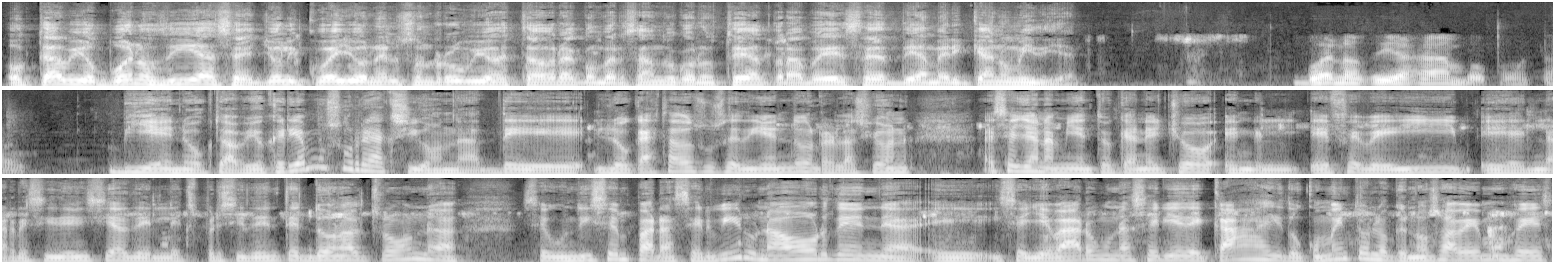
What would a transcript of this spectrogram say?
Octavio, buenos días. Eh, Jolly Cuello, Nelson Rubio, a esta hora conversando con usted a través eh, de Americano Media. Buenos días a ambos, ¿cómo están? Bien, Octavio, queríamos su reacción de lo que ha estado sucediendo en relación a ese allanamiento que han hecho en el FBI, eh, en la residencia del expresidente Donald Trump, ah, según dicen, para servir una orden eh, y se llevaron una serie de cajas y documentos. Lo que no sabemos es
